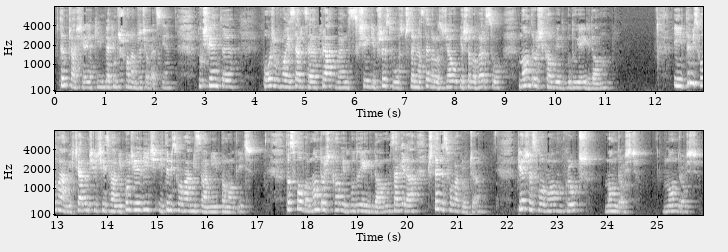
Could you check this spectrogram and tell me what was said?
w tym czasie, jakim, w jakim przyszło nam żyć obecnie. Duch Święty położył w moje serce fragment z Księgi Przysłów z 14 rozdziału, pierwszego wersu. Mądrość kobiet buduje ich dom. I tymi słowami chciałabym się dzisiaj z Wami podzielić i tymi słowami z Wami pomodlić. To słowo, mądrość kobiet buduje ich dom, zawiera cztery słowa klucze. Pierwsze słowo, klucz, mądrość. Mądrość.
